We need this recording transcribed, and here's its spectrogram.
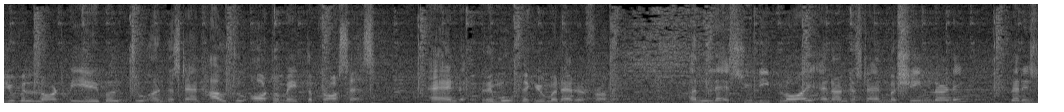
you will not be able to understand how to automate the process and remove the human error from it. Unless you deploy and understand machine learning, there is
